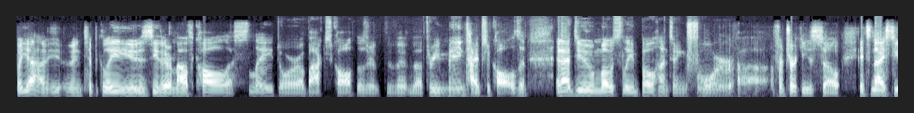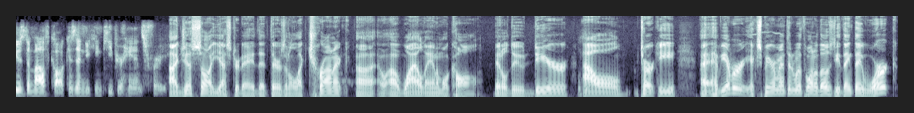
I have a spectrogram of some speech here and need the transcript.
but yeah, I mean, typically you use either a mouth call, a slate, or a box call. Those are the, the three main types of calls, and and I do mostly bow hunting for uh, for turkeys. So it's nice to use the mouth call because then you can keep your hands free. I just saw yesterday that there's an electronic uh, a wild animal call. It'll do deer, mm-hmm. owl, turkey uh, have you ever experimented with one of those? Do you think they work?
